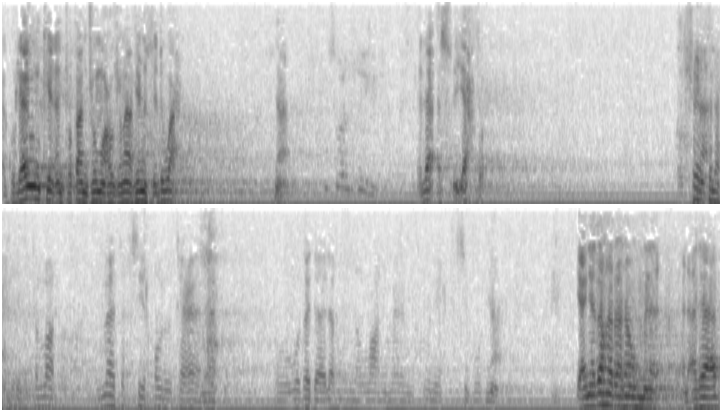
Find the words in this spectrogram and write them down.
أقول لا يمكن أن تقام جمعة وجماعة في مسجد واحد. نعم. لا يحضر. شيخنا نعم. الله. ما تفسير قوله تعالى؟ وبدأ لهم من الله ما لم يكونوا يحتسبون. نعم. يعني ظهر لهم من العذاب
